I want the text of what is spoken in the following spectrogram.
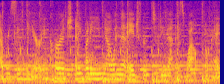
every single year. Encourage anybody you know in that age group to do that as well, okay?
